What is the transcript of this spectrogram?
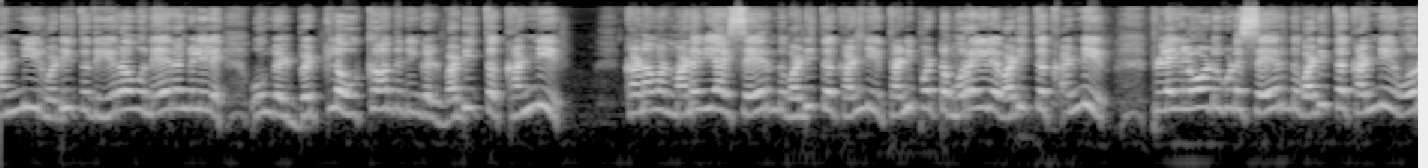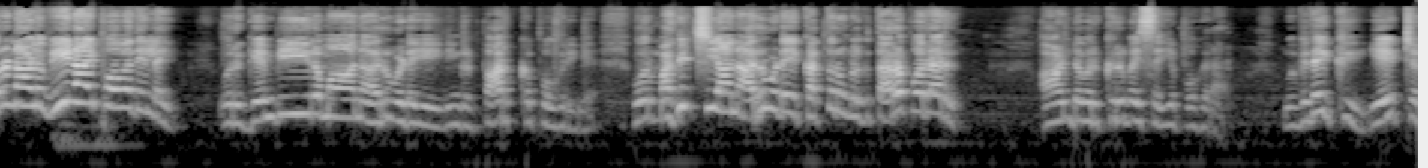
கண்ணீர் வடித்தது இரவு நேரங்களிலே உங்கள் பெட்ல உட்கார்ந்து நீங்கள் வடித்த கண்ணீர் கணவன் மனைவியாய் சேர்ந்து வடித்த கண்ணீர் தனிப்பட்ட முறையிலே வடித்த கண்ணீர் பிள்ளைகளோடு கூட சேர்ந்து வடித்த கண்ணீர் ஒரு நாளும் வீணாய் போவதில்லை. ஒரு கம்பீரமான அறுவடையை நீங்கள் பார்க்க போகிறீங்க. ஒரு மகிழ்ச்சியான அறுவடையை கத்தர் உங்களுக்கு தரப்போறாரு. ஆண்டவர் கிருபை செய்ய போகிறார். உங்க விதைக்கு ஏற்ற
